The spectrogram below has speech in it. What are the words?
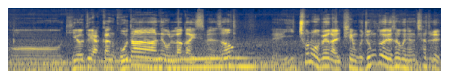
어, 기어도 약간 고단에 올라가 있으면서, 네, 2500rpm 그 정도에서 그냥 차를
